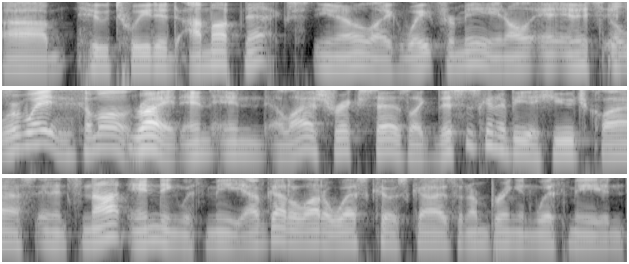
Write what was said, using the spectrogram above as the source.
Um, who tweeted, "I'm up next," you know, like wait for me, and all, and, and it's, Oh, it's we're waiting. Come on. Right, and and Elias Rick says like this is going to be a huge class, and it's not ending with me. I've got a lot of West Coast guys that I'm bringing with me, and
